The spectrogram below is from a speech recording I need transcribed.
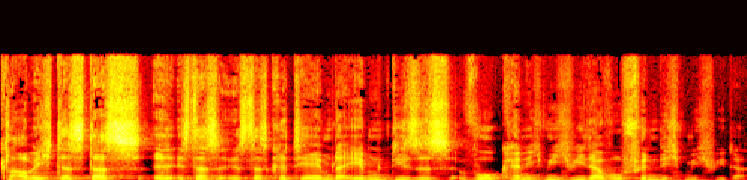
glaube ich, dass das äh, ist das ist das Kriterium da eben dieses, wo kenne ich mich wieder, wo finde ich mich wieder.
